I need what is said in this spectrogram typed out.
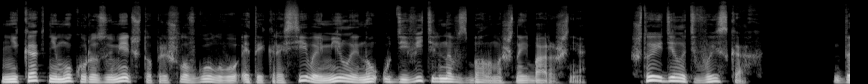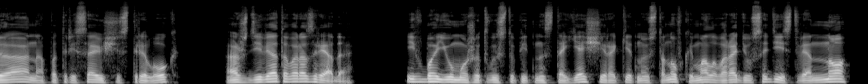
Никак не мог уразуметь, что пришло в голову этой красивой, милой, но удивительно взбалмошной барышне. Что ей делать в войсках? Да, она потрясающий стрелок, аж девятого разряда. И в бою может выступить настоящей ракетной установкой малого радиуса действия, но...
